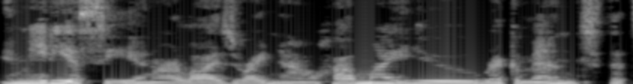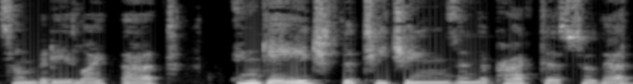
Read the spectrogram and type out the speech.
immediacy in our lives right now. How might you recommend that somebody like that engage the teachings and the practice so that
